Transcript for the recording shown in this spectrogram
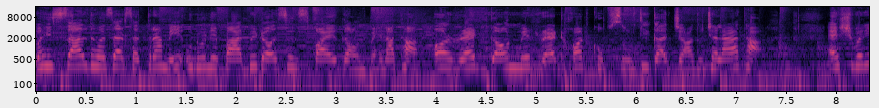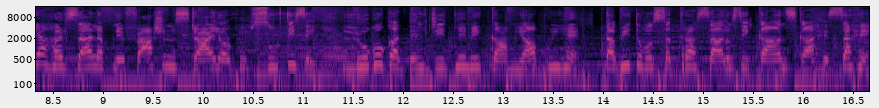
वहीं साल 2017 में उन्होंने बारबी डॉल से इंस्पायर गाउन पहना था और रेड गाउन में रेड हॉट खूबसूरती का जादू चलाया था। ऐश्वर्या हर साल अपने फ़ैशन स्टाइल और खूबसूरती से लोगों का दिल जीतने में कामयाब हुई हैं। तभी तो वो 17 सालों से कांस का हिस्सा हैं।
